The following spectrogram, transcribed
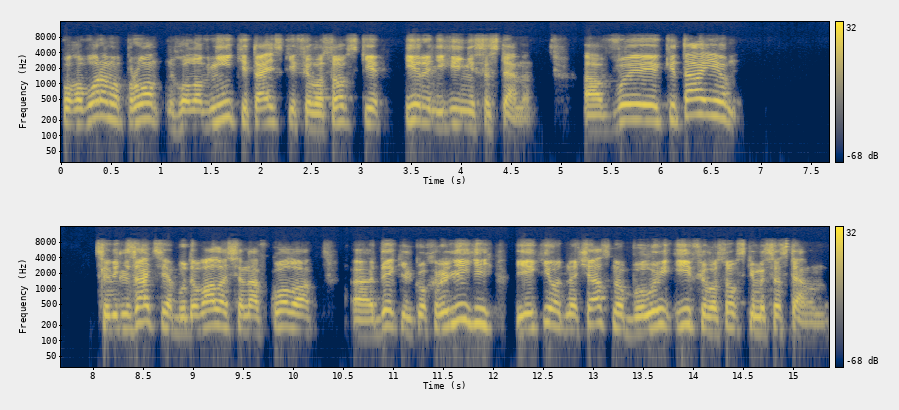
поговоримо про головні китайські філософські і релігійні системи. В Китаї цивілізація будувалася навколо е, декількох релігій, які одночасно були і філософськими системами.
